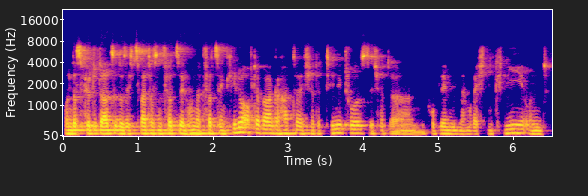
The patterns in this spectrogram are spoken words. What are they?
Und das führte dazu, dass ich 2014 114 Kilo auf der Waage hatte. Ich hatte Tinnitus, ich hatte ein Problem mit meinem rechten Knie und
